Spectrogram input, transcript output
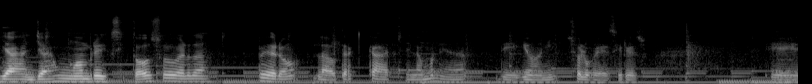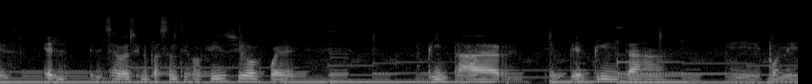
ya, ya es un hombre exitoso, ¿verdad? Pero la otra cara de la moneda de Johnny, solo voy a decir eso, es, él, él sabe hacer bastantes oficios, puede pintar, él, pinta, eh, pone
